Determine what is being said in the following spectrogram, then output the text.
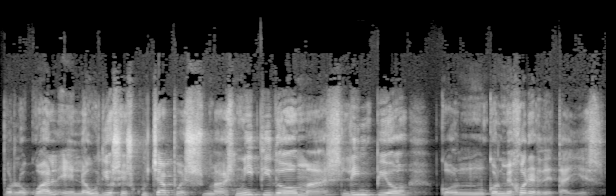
por lo cual el audio se escucha pues más nítido, más limpio, con, con mejores detalles.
